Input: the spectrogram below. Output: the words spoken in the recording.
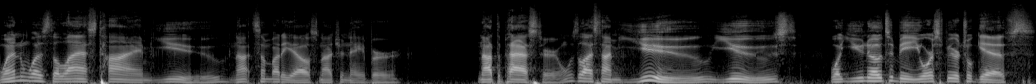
When was the last time you, not somebody else, not your neighbor, not the pastor, when was the last time you used what you know to be your spiritual gifts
